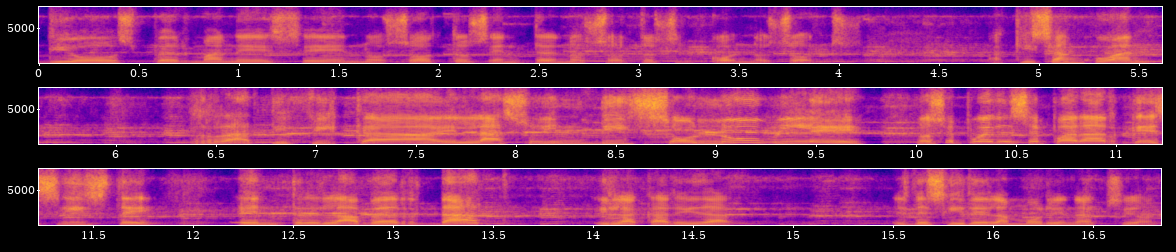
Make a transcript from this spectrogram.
Dios permanece en nosotros, entre nosotros y con nosotros. Aquí San Juan ratifica el lazo indisoluble. No se puede separar que existe entre la verdad y la caridad. Es decir, el amor en acción,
